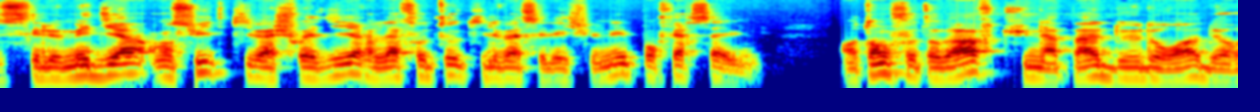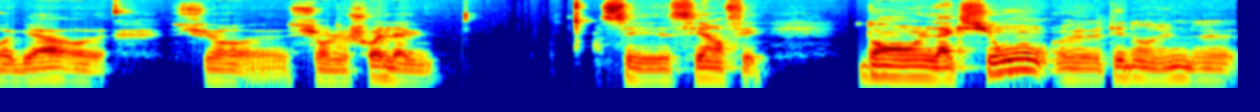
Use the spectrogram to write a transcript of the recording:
c'est le média ensuite qui va choisir la photo qu'il va sélectionner pour faire sa une. En tant que photographe, tu n'as pas de droit de regard euh, sur, euh, sur le choix de la une. C'est un fait. Dans l'action, euh, tu es dans une,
